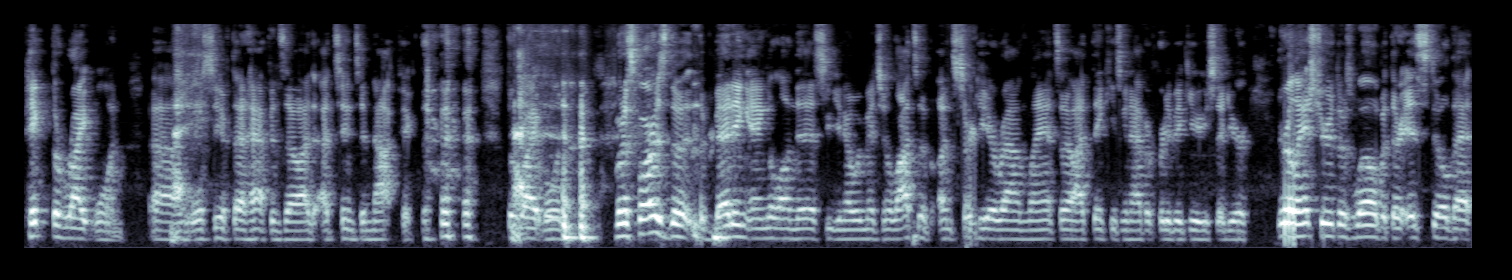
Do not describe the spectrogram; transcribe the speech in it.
pick the right one. Uh, we'll see if that happens. Though I, I tend to not pick the, the right one. but as far as the the betting angle on this, you know, we mentioned lots of uncertainty around Lance. I think he's going to have a pretty big year. You said you're you're a Lance truth as well, but there is still that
